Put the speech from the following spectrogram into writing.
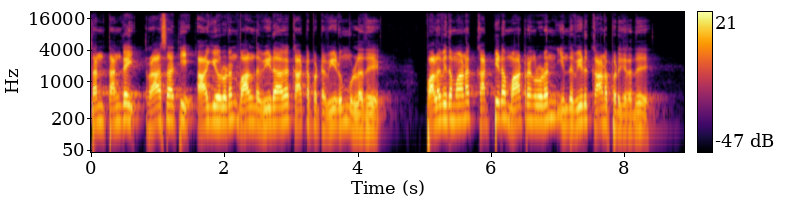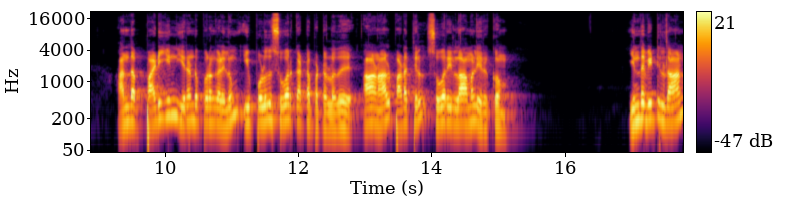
தன் தங்கை ராசாத்தி ஆகியோருடன் வாழ்ந்த வீடாக காட்டப்பட்ட வீடும் உள்ளது. பலவிதமான கட்டிட மாற்றங்களுடன் இந்த வீடு காணப்படுகிறது. அந்த படியின் இரண்டு புறங்களிலும் இப்பொழுது சுவர் கட்டப்பட்டுள்ளது. ஆனால் படத்தில் சுவர் இல்லாமல் இருக்கும். இந்த வீட்டில்தான்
